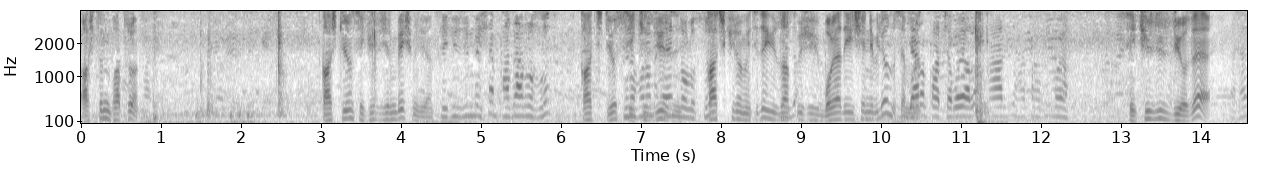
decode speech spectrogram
Açtın mı patron? Kaç diyorsun? 825 mi diyorsun? 825'ten pazarlıklı. Kaç diyor? Sınıfının 800. en dolusu. Kaç kilometrede? 160. Boya değişenini biliyor musun sen Yarım bunu? parça boyalı, harici hatasız boyasız. 800 diyoruz he. Aha.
